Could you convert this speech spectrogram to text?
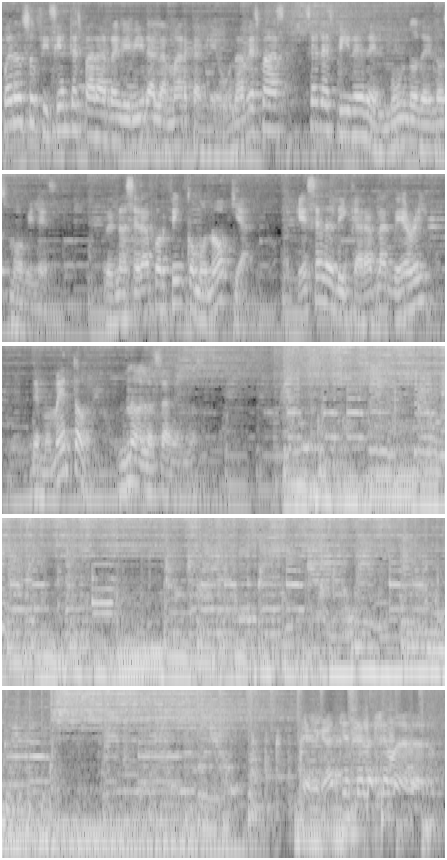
fueron suficientes para revivir a la marca que una vez más se despide del mundo de los móviles. Renacerá por fin como Nokia. ¿A qué se dedicará BlackBerry? De momento, no lo sabemos. El gadget de la semana.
